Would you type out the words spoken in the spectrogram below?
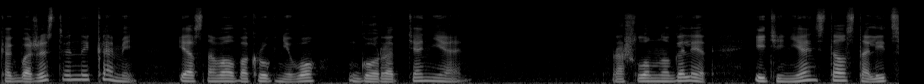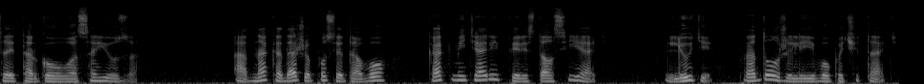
как божественный камень и основал вокруг него город Тяньянь. Прошло много лет, и Тиньянь стал столицей торгового союза. Однако даже после того, как метеорит перестал сиять, люди продолжили его почитать.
